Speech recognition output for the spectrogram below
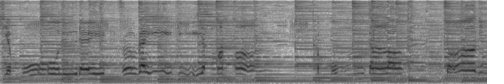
เชียมโมหรือใดสไรเทียบมัดอ่อนกับมุมกันลองตอดิม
